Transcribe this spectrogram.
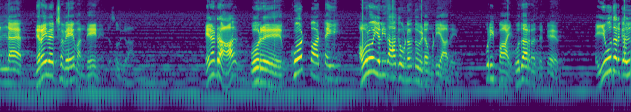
அல்ல நிறைவேற்றவே வந்தேன் என்று சொல்கிறார். ஏனென்றால் ஒரு கோட்பாட்டை அவ்வளோ எளிதாக உணர்ந்து விட முடியாது. குறிப்பாய் உதாரணத்துக்கு யூதர்கள்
